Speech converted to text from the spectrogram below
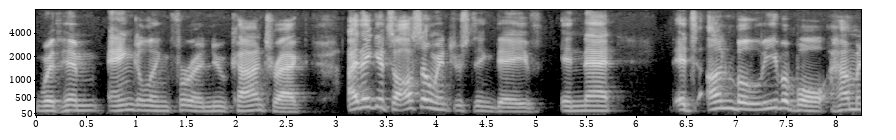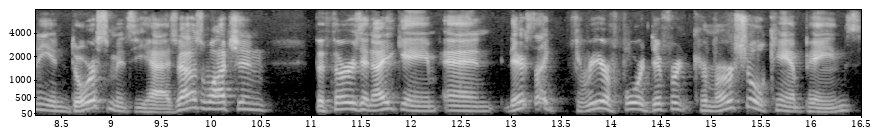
with him angling for a new contract. I think it's also interesting, Dave, in that it's unbelievable how many endorsements he has. I was watching the Thursday night game, and there's like three or four different commercial campaigns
